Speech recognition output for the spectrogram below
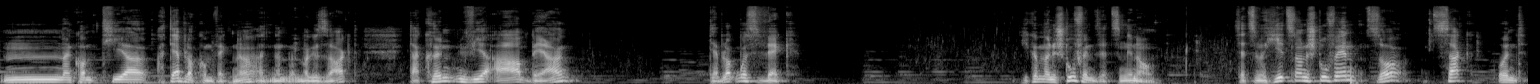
Hm, dann kommt hier... Ach, der Block kommt weg, ne? Hat man gesagt. Da könnten wir aber... Der Block muss weg. Hier können wir eine Stufe hinsetzen, genau. Setzen wir hier jetzt noch eine Stufe hin. So, zack und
